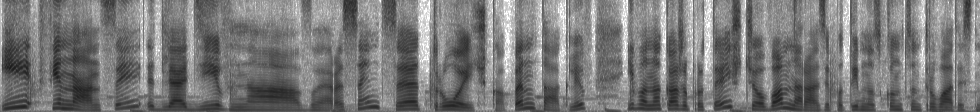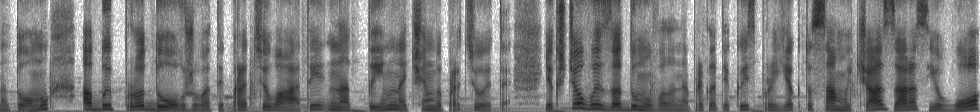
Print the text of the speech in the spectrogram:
І фінанси для дів на вересень це троєчка пентаклів, і вона каже про те, що вам наразі потрібно сконцентруватись на тому, аби продовжувати працювати над тим, над чим ви працюєте. Якщо ви задумували, наприклад, якийсь проєкт, то саме час зараз його,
